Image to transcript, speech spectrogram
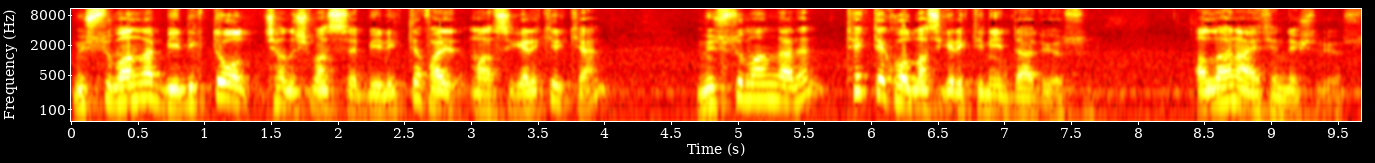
Müslümanlar birlikte ol, çalışması, birlikte faaliyet gerekirken Müslümanların tek tek olması gerektiğini iddia ediyorsun. Allah'ın ayetini değiştiriyorsun.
